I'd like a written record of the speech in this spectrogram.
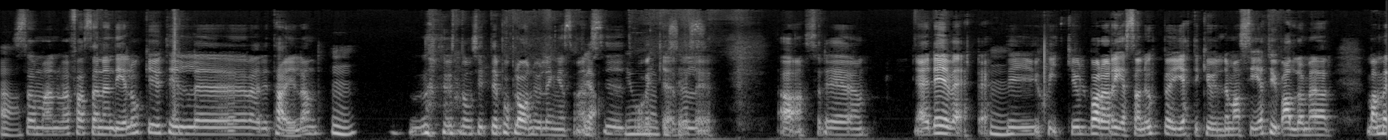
Ja. Så man, fastän en del åker ju till eh, vad är det, Thailand. Mm. De sitter på plan hur länge som helst Ja, i jo, två men veckor. Eller, ja, så det, ja, det är värt det. Mm. Det är ju skitkul. Bara resan upp är jättekul när man ser typ alla de här... Man,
